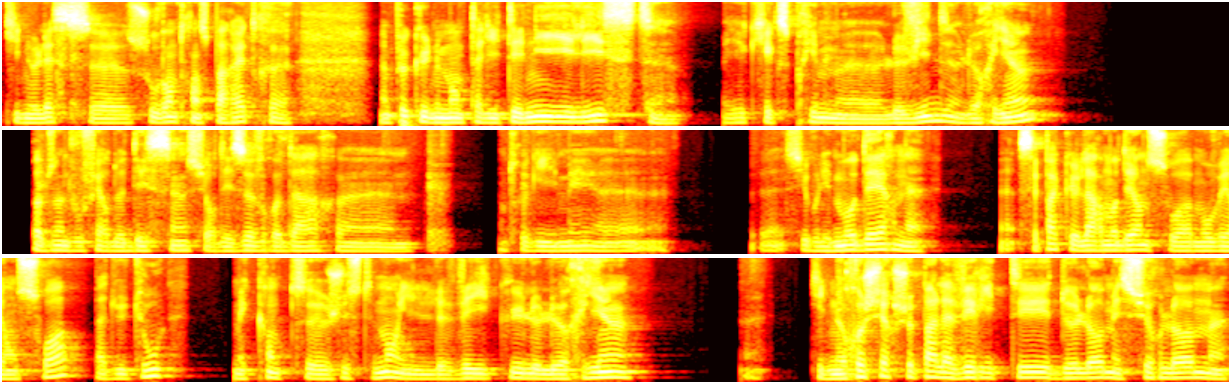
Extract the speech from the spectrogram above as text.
qui ne laisse euh, souvent transparaître un peu qu'une mentalité nihiliste qui exprime euh, le vide, le rien. Pas besoin de vous faire de dessins sur des œuvres d'art, entre guillemets, si vous voulez, modernes, c'est pas que l'art moderne soit mauvais en soi, pas du tout, mais quand euh, justement il véhicule le rien, qu'il ne recherche pas la vérité de l'homme et sur l'homme,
